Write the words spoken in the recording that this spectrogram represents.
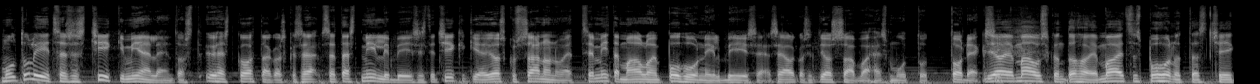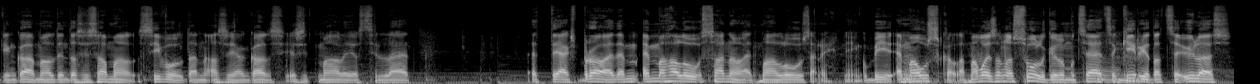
Mulla tuli itse asiassa Cheekki mieleen tosta yhdestä kohtaa, koska sä, sä tästä millibiisistä, ja Cheekkikin on joskus sanonut, että se mitä mä aloin puhua niillä biiseillä, se alkoi sitten jossain vaiheessa muuttua todeksi. Joo, ja mä uskon tohon. Ja mä oon itse asiassa puhunut tästä Cheekin kanssa. Me oltiin tosi samalla sivulla tämän asian kanssa. Ja sit mä olin just sillä että että tiiäks bro, että en, en mä halua sanoa, että mä oon looseri. Niin kuin bii- en Mm. mä uskalla. Mä voin sanoa sul kyllä, mutta se, että sä kirjoitat se ylös,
